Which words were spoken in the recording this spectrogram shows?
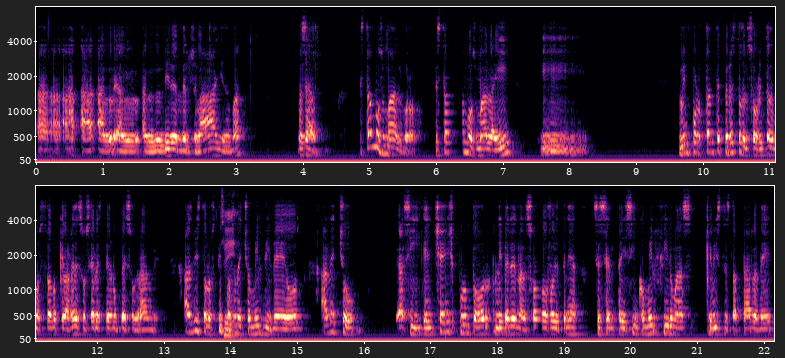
al, al, líder del rebaño y demás. O sea, estamos mal, bro. Estamos mal ahí y lo importante, pero esto del zorrito ha demostrado que las redes sociales tienen un peso grande. Has visto, los tipos han hecho mil videos, han hecho así, en change.org, liberen al zorro, yo tenía 65 mil firmas que he visto esta tarde.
